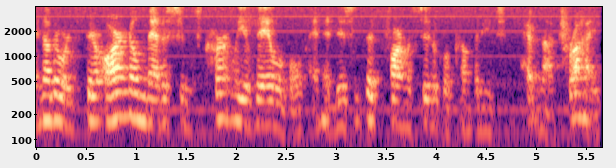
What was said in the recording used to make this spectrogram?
In other words, there are no medicines currently available, and it isn't that pharmaceutical companies have not tried,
